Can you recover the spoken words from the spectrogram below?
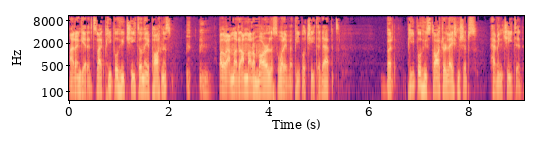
I don't get it. It's like people who cheat on their partners. By the way, I'm not, I'm not a moralist, whatever. People cheat. It happens. But people who start relationships having cheated,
